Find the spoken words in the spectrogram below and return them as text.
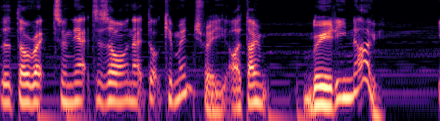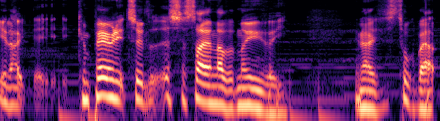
the director and the actors are in that documentary. I don't really know. You know, comparing it to, let's just say another movie. You know, let's talk about,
